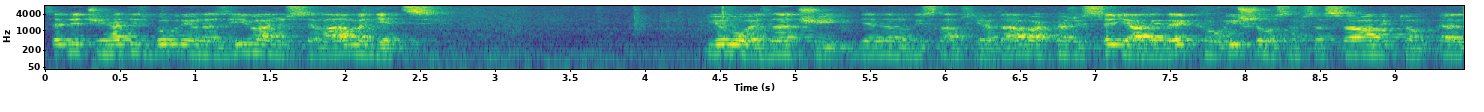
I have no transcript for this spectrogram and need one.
Sljedeći hadis govori o nazivanju selama djeci. I ovo je znači jedan od islamskih adaba, kaže Sejar je rekao, išao sam sa sabitom El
